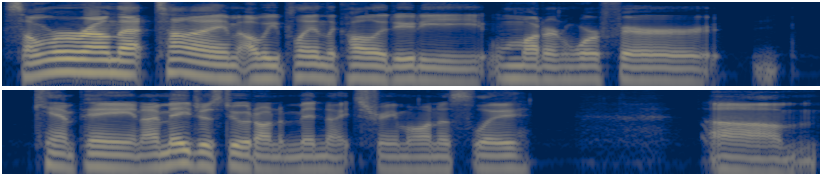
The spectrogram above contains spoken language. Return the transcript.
somewhere around that time I'll be playing the Call of Duty Modern Warfare campaign. I may just do it on a midnight stream honestly. Um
